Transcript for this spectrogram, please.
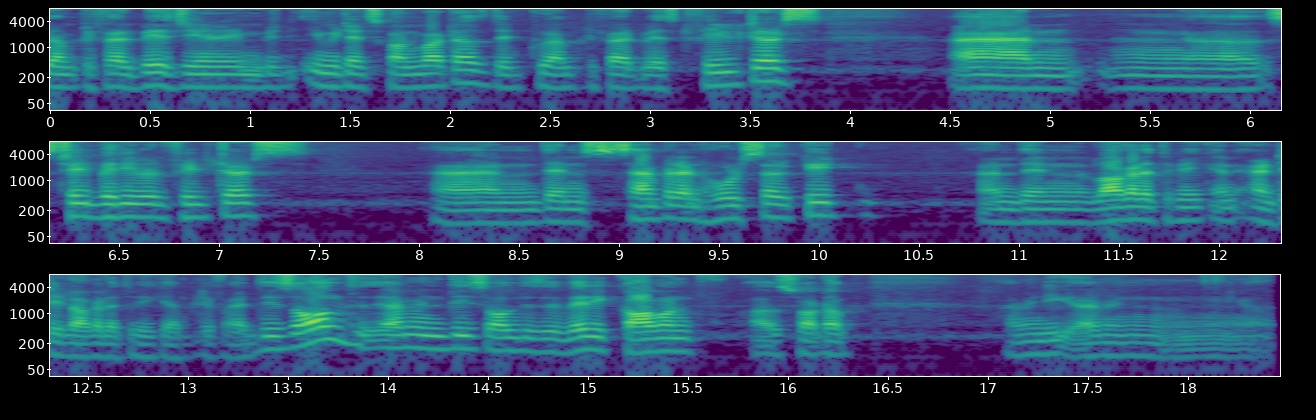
two amplifier based general impedance converters, then two amplifier based filters and mm, uh, state variable filters and then sample and hold circuit and then logarithmic and anti-logarithmic amplifier. These all I mean these all these are very common uh, sort of I mean I mean uh,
